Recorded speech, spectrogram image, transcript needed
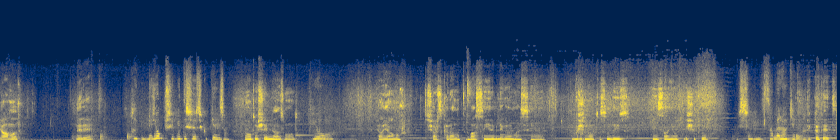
Yağmur? Nereye? Yok bir şey bir dışarı çıkıp geleceğim. Ne oldu? Bir şey mi lazım oldu? Yok. Ya Yağmur, dışarısı karanlıktır. Bastığın yeri bile görmezsin ya. Kışın ortasındayız. İnsan yok, ışık yok. Şimdi sen merak etme. Dikkat et.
